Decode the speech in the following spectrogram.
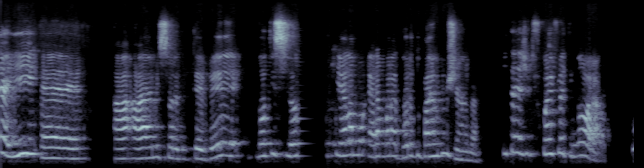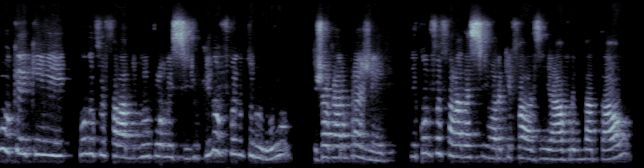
aí, é, a, a, emissora de TV noticiou que ela era moradora do bairro do Janga. E daí a gente ficou refletindo, ora, por que que, quando foi falado do duplo homicídio, que não foi no Tururu, jogaram para a gente? E quando foi falar da senhora que fazia árvore de Natal,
